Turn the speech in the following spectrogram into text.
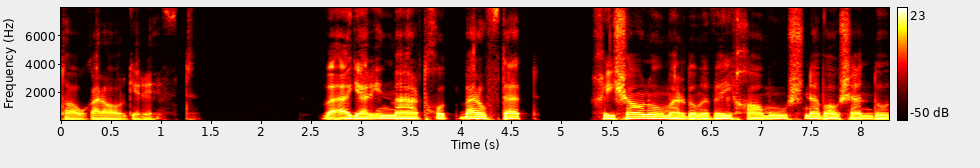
تا قرار گرفت. و اگر این مرد خود برافتد خویشان و مردم وی خاموش نباشند و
